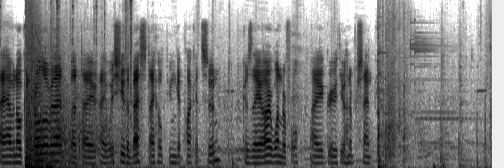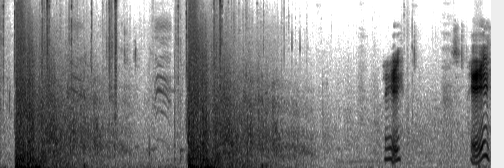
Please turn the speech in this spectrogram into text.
I have no control over that, but I, I wish you the best. I hope you can get pockets soon, because they are wonderful. I agree with you 100%. Hey. Hey.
